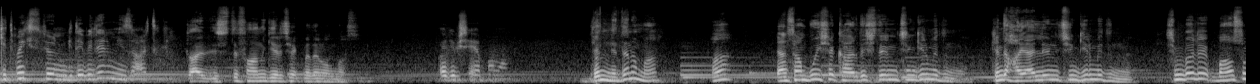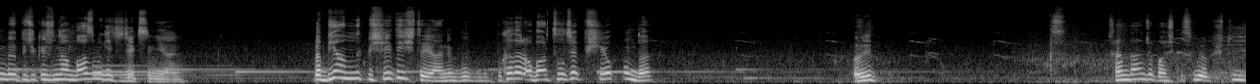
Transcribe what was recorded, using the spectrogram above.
Gitmek istiyorum. Gidebilir miyiz artık? Hayır istifanı geri çekmeden olmaz. Öyle bir şey yapamam. Ya neden ama? Ha? Yani sen bu işe kardeşlerin için girmedin mi? Kendi hayallerin için girmedin mi? Şimdi böyle masum bir öpücük yüzünden vaz mı geçeceksin yani? Ya bir anlık bir şeydi işte yani. Bu, bu kadar abartılacak bir şey yok bunda. Öyle... Sen daha önce başkasıyla öpüştün mü?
